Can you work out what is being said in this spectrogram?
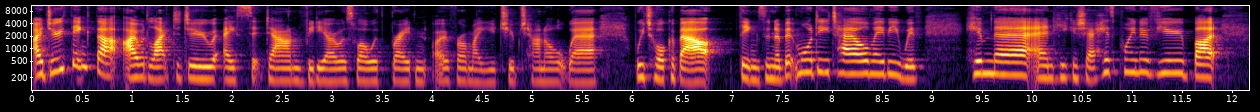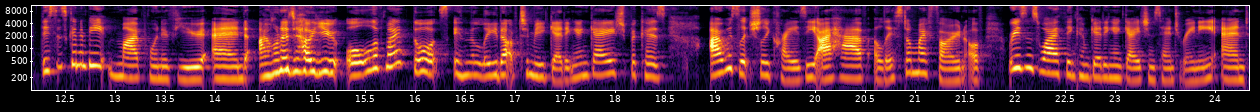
I do think that I would like to do a sit down video as well with Braydon over on my YouTube channel where we talk about things in a bit more detail, maybe with him there and he can share his point of view. But this is going to be my point of view, and I want to tell you all of my thoughts in the lead up to me getting engaged because I was literally crazy. I have a list on my phone of reasons why I think I'm getting engaged in Santorini, and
